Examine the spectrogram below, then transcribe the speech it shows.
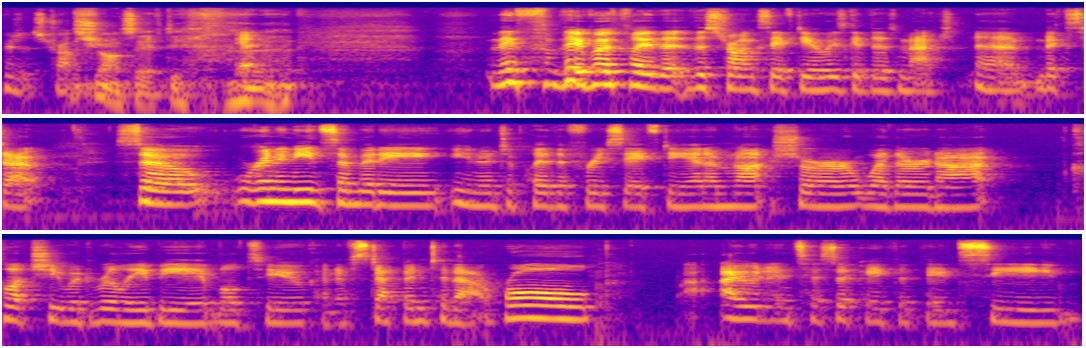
Or is it strong? Strong safety. Yeah. they, they both play the, the strong safety. I always get those match, uh, mixed up. So we're going to need somebody, you know, to play the free safety, and I'm not sure whether or not Kelechi would really be able to kind of step into that role. I would anticipate that they'd see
